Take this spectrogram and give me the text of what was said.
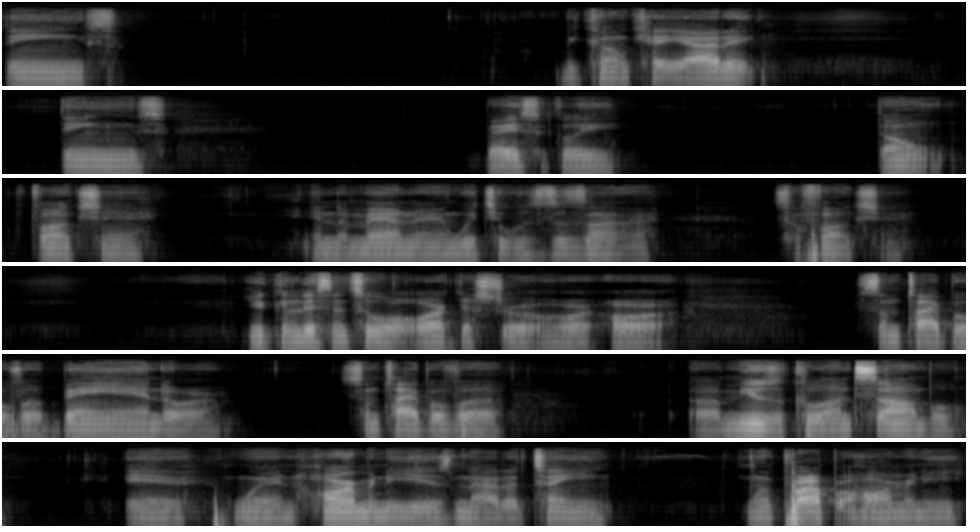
things become chaotic, things basically don't function in the manner in which it was designed to function. You can listen to an orchestra or, or some type of a band or some type of a, a musical ensemble, and when harmony is not attained, when proper harmony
